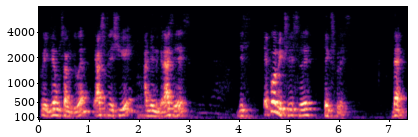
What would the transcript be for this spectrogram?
two examples are given, Asteraceae and in grasses, this apomixis uh, takes place. Then,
